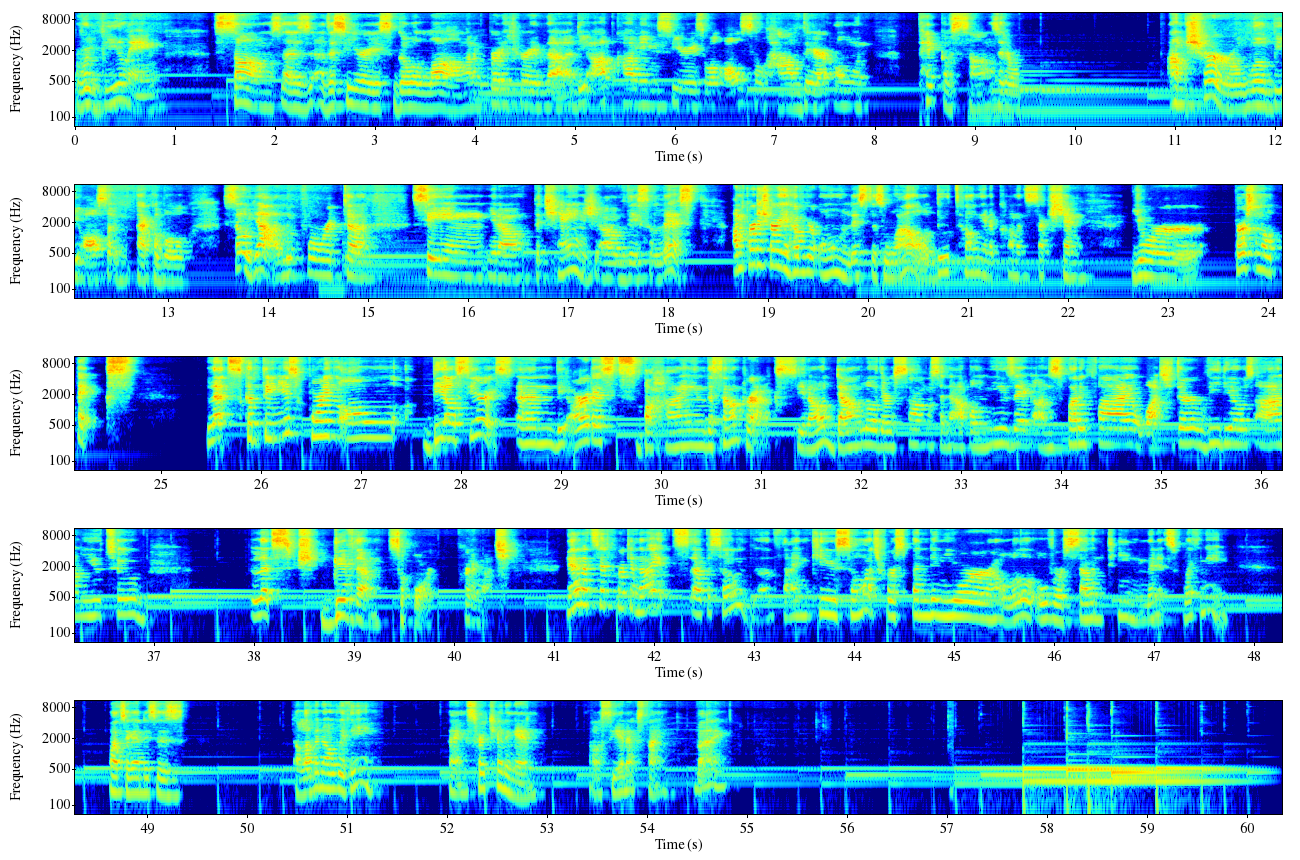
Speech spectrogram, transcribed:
revealing songs as the series go along and i'm pretty sure that the upcoming series will also have their own pick of songs that are i'm sure will be also impeccable so yeah i look forward to seeing you know the change of this list i'm pretty sure you have your own list as well do tell me in the comment section your personal picks let's continue supporting all BL series and the artists behind the soundtracks. You know, download their songs on Apple Music, on Spotify, watch their videos on YouTube. Let's give them support, pretty much. Yeah, that's it for tonight's episode. Uh, thank you so much for spending your a little over 17 minutes with me. Once again, this is 11 with E. Thanks for tuning in. I'll see you next time. Bye.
